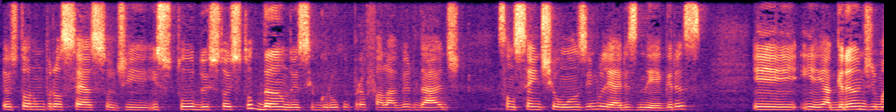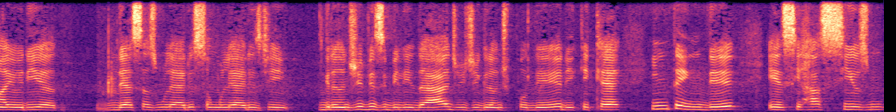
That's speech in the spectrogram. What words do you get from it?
Eu estou num processo de estudo, estou estudando esse grupo para falar a verdade. São 111 mulheres negras E, e a grande maioria dessas mulheres são mulheres de grande visibilidade, de grande poder e que quer entender esse racismo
